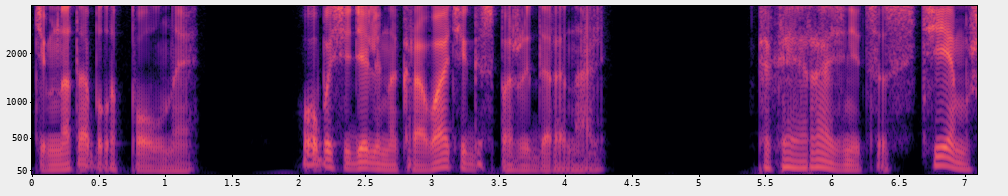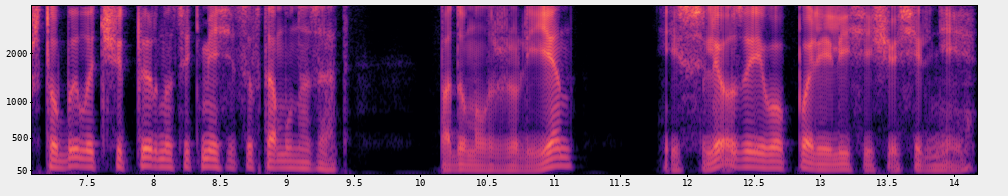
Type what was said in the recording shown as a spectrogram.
Темнота была полная. Оба сидели на кровати госпожи Дереналь. «Какая разница с тем, что было 14 месяцев тому назад?» — подумал Жульен, и слезы его полились еще сильнее.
